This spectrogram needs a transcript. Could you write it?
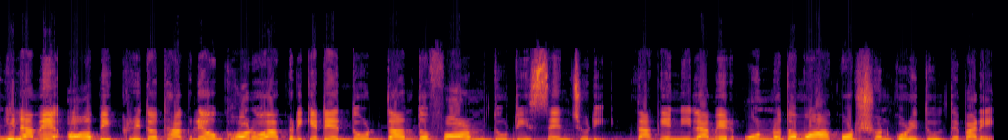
নিলামে অবিকৃত থাকলেও ঘরোয়া ক্রিকেটে দুর্দান্ত ফর্ম দুটি সেঞ্চুরি। তাকে নিলামের অন্যতম আকর্ষণ করে তুলতে পারে।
